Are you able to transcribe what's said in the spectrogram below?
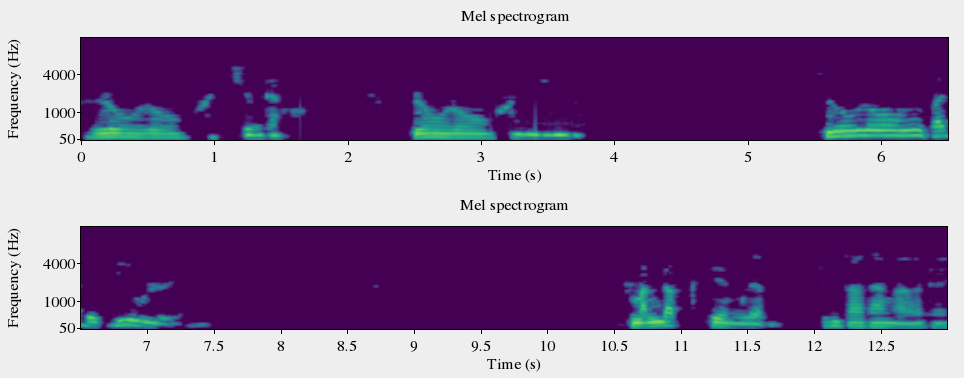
luôn luôn phải chịu đựng, luôn luôn phải nhịn luôn luôn phải được điêu luyện. Mảnh đất hiền lành chúng ta đang ở đây,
